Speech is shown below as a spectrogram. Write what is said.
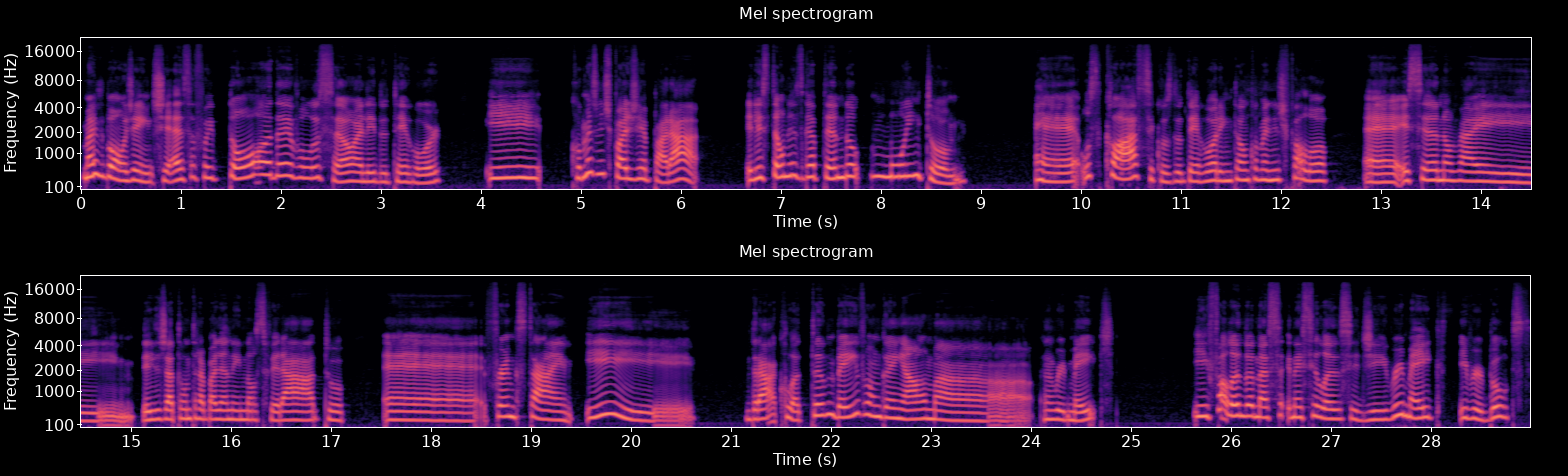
Mas bom, gente, essa foi toda a evolução ali do terror. E como a gente pode reparar, eles estão resgatando muito é, os clássicos do terror. Então, como a gente falou, é, esse ano vai. Eles já estão trabalhando em Nosferatu, é, Frankenstein e Drácula também vão ganhar uma, um remake. E falando nessa- nesse lance de remakes e reboots,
